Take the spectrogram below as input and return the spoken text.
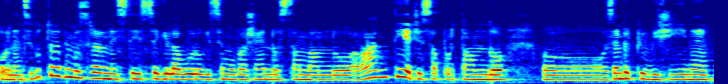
o innanzitutto per dimostrare a noi stesse che il lavoro che stiamo facendo sta andando avanti e ci sta portando sempre più vicine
